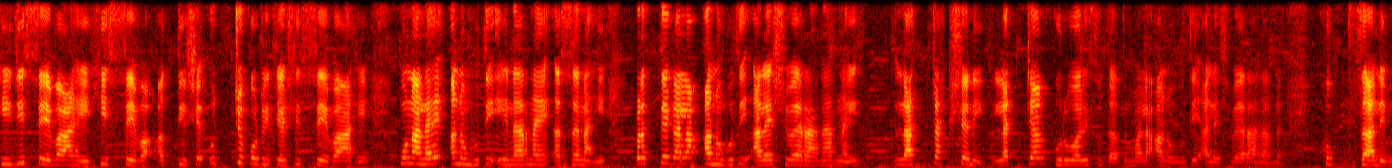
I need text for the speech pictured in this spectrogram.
ही जी सेवा आहे ही सेवा अतिशय उच्च कोटीची अशी सेवा आहे. कुणालाही अनुभूती येणार नाही असं नाही. प्रत्येकाला अनुभूती आल्याशिवाय राहणार नाही. लाटच्या क्षणी लाटच्या गुरुवारी सुद्धा तुम्हाला अनुभूती आल्याशिवाय राहणार नाही. खूप जालिम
